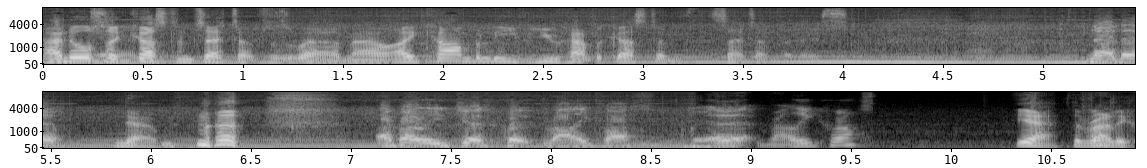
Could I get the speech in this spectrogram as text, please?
And also Yeah. custom setups as well. Now, I can't believe you have a custom setup for this. No, no. No. I probably just clicked Rallycross. Uh, Rallycross? yeah, the Rallycross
